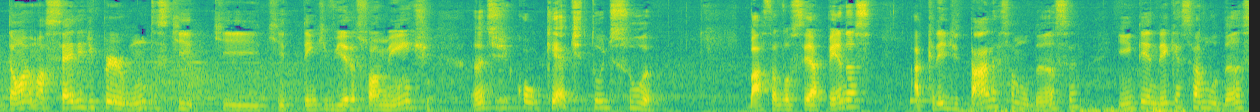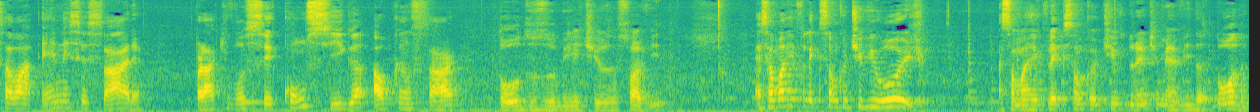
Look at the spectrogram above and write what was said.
Então é uma série de perguntas que, que, que tem que vir à sua mente antes de qualquer atitude sua. Basta você apenas acreditar nessa mudança e entender que essa mudança ela é necessária para que você consiga alcançar todos os objetivos da sua vida. Essa é uma reflexão que eu tive hoje. Essa é uma reflexão que eu tive durante a minha vida toda.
